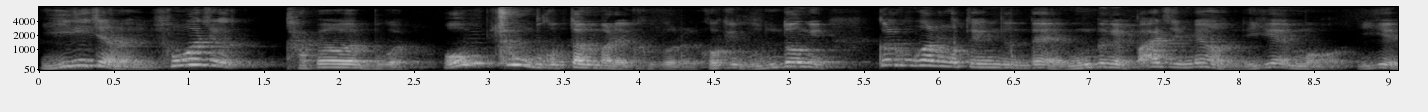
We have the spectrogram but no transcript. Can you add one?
일이잖아요. 송아지가 가벼워 무거워. 엄청 무겁단 말이에요. 그거를 거기 웅덩이 끌고 가는 것도 힘든데 웅덩이에 빠지면 이게 뭐 이게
